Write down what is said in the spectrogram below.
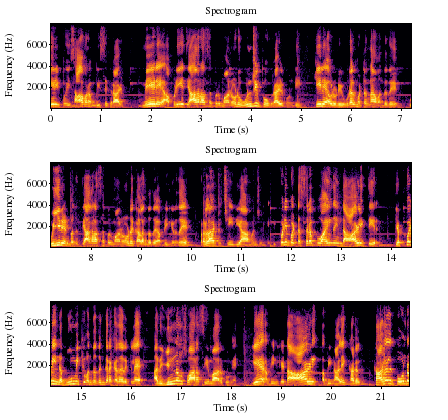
ஏறி போய் சாமரம் வீசுகிறாள். மேலே அப்படியே தியாகராச பெருமானோடு ஒன்றி போகிறாள் கொண்டி. கீழே அவளுடைய உடல் மட்டும்தான் வந்தது. உயிர் என்பது தியாகராச பெருமானோடு கலந்தது அப்படிங்கிறது வரலாற்று செய்தியா அமைஞ்சிருக்கு. இப்படிப்பட்ட சிறப்பு வாய்ந்த இந்த ஆழித்தேர் எப்படி இந்த பூமிக்கு வந்ததுங்கிற கதை இருக்குல்ல அது இன்னும் சுவாரஸ்யமா இருக்குங்க. ஏன் அப்படின்னு கேட்டா ஆழி அப்படின்னாலே கடல். கடல் போன்ற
